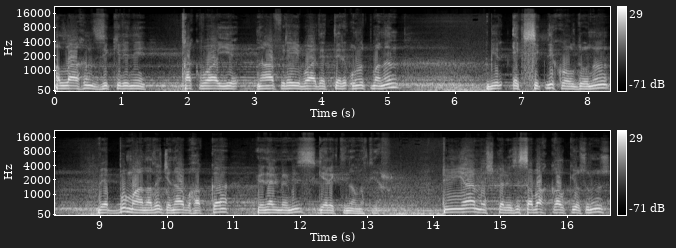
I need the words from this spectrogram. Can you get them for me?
Allah'ın zikrini, takvayı, nafile ibadetleri unutmanın bir eksiklik olduğunu ve bu manada Cenab-ı Hakk'a yönelmemiz gerektiğini anlatıyor. Dünya meşgalesi sabah kalkıyorsunuz,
